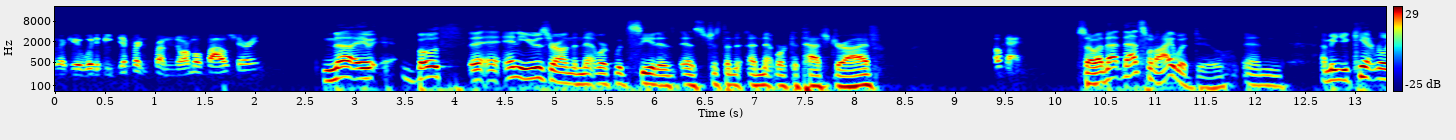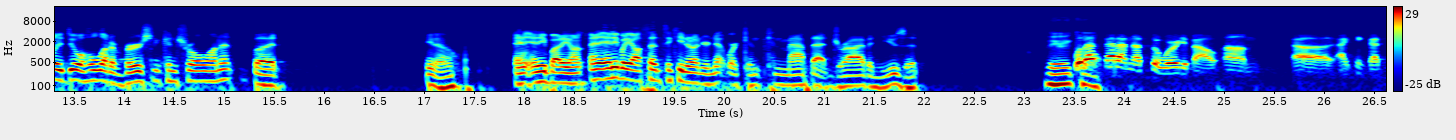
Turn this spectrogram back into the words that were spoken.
like it, would it be different from normal file sharing? No, it, both a- any user on the network would see it as, as just a, a network attached drive. Okay, So that that's what I would do. And I mean, you can't really do a whole lot of version control on it, but you know, and anybody on anybody authenticated on your network can can map that drive and use it. Very well cool. that that I'm not so worried about. Um, uh, I think that's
